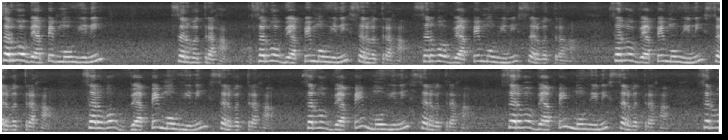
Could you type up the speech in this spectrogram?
सर्व व्यापे मोहिनी सर्वत्र हा. सर्व व्यापे मोहिनी सर्वत्र हा सर्व व्यापे मोहिनी सर्वत्र हा सर्व व्यापे मोहिनी सर्वत्र हा सर्व व्यापे मोहिनी सर्वत्र हा सर्व व्यापे मोहिनी सर्वत्र हा सर्व व्यापे मोहिनी सर्वत्र हा सर्व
